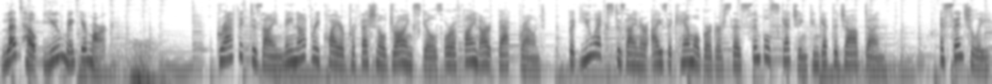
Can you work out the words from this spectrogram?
Let's help you make your mark. Graphic design may not require professional drawing skills or a fine art background, but UX designer Isaac Hamelberger says simple sketching can get the job done. Essentially,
